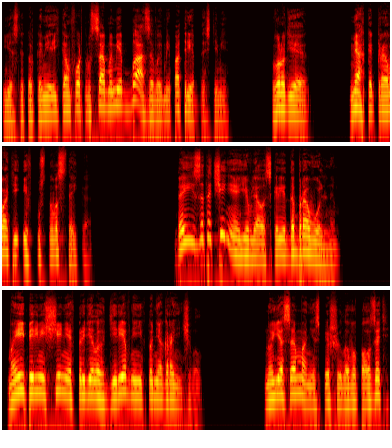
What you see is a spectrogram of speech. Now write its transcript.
если только мерить комфортом самыми базовыми потребностями вроде мягкой кровати и вкусного стейка. Да и заточение являлось скорее добровольным. Мои перемещения в пределах деревни никто не ограничивал. Но я сама не спешила выползать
